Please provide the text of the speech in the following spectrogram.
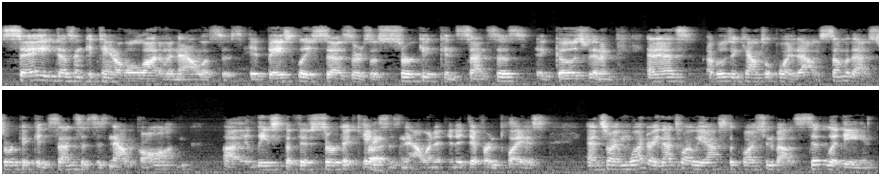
Seay doesn't contain a whole lot of analysis. It basically says there's a circuit consensus. It goes and and as opposing counsel pointed out, some of that circuit consensus is now gone. Uh, at least the Fifth Circuit case right. is now in a, in a different place. And so I'm wondering. That's why we asked the question about Sitladeen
